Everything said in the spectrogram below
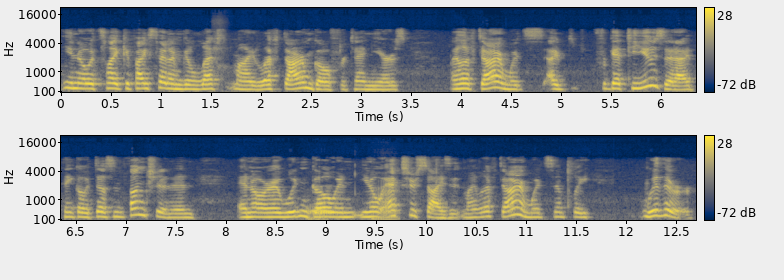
you know, it's like if I said I'm going to let my left arm go for 10 years, my left arm would, I forget to use it. I'd think, oh, it doesn't function. And, and, or I wouldn't go and, you know, exercise it. My left arm would simply wither,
